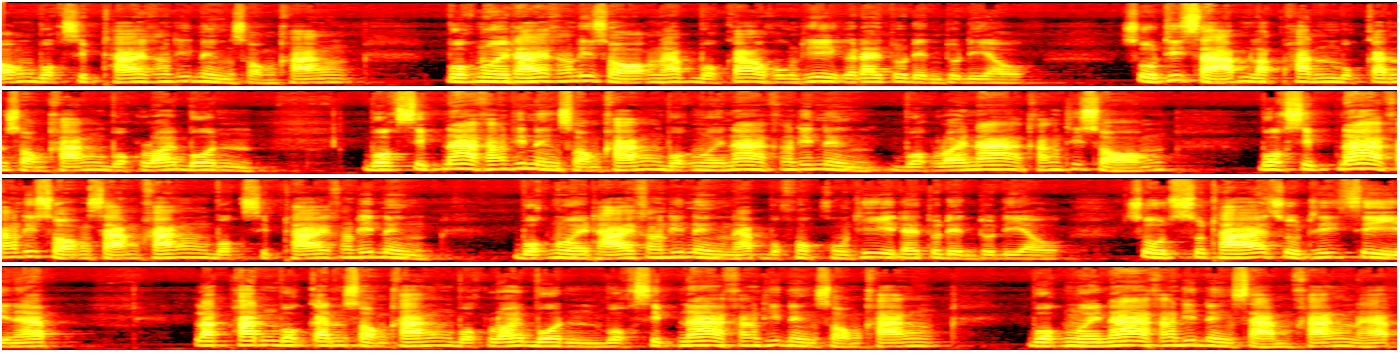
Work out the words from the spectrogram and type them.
2 บวก 10 ท้ายครั้งที่ 1 2 ครั้ง บวกหน่วยท้ายครั้งที่2นะครับบวก 9 คงที่ก็ได้ตัวเด่นตัวเดียว สูตรที่ 3 หลักพันบวกกัน 2 ครั้ง บวกร้อยบน บวก 10 หน้าครั้งที่ 1 2 ครั้ง บวกหน่วยหน้าครั้งที่ 1 บวกร้อยหน้าครั้งที่ 2 บวก 10 หน้าครั้งที่ 2 3 ครั้ง บวก 10 ท้ายครั้งที่ 1 บวกหน่วยท้ายครั้งที่1นะครับบวก6คงที่ได้ตัวเด่นตัวเดียว สูตรสุดท้ายสูตรทีสี่ 4 นะครับ หลักพันบวกกัน 2 ครั้ง บวกร้อยบน บวก 10 หน้าครั้งที่ 1 2 ครั้ง บวกหน่วยหน้าครั้งที่ 1 3 ครั้งนะครับ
